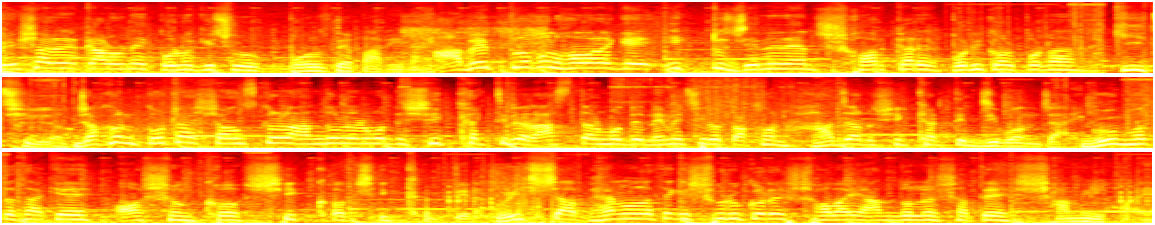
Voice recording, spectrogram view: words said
প্রেশারের কারণে কোনো কিছু বলতে পারি না আবেগপ্রবল হওয়ার আগে একটু জেনে নেন সরকারের পরিকল্পনা কি ছিল। যখন কোটা সংস্করণ আন্দোলনের মধ্যে শিক্ষার্থীরা রাস্তার মধ্যে নেমেছিল, তখন হাজারো শিক্ষার্থীর জীবন যায়। গুম হতে থাকে অসংখ্য শিক্ষক, শিক্ষার্থীরা। রিক্সা, ভ্যানওয়ালা থেকে শুরু করে সবাই আন্দোলনের সাথে সামিল হয়।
